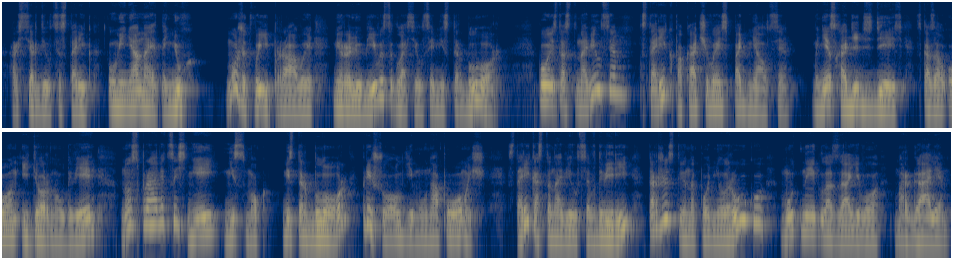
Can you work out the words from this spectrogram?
– рассердился старик. «У меня на это нюх». «Может, вы и правы», – миролюбиво согласился мистер Блор. Поезд остановился, старик, покачиваясь, поднялся. «Мне сходить здесь», – сказал он и дернул дверь, но справиться с ней не смог. Мистер Блор пришел ему на помощь. Старик остановился в двери, торжественно поднял руку, мутные глаза его моргали.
